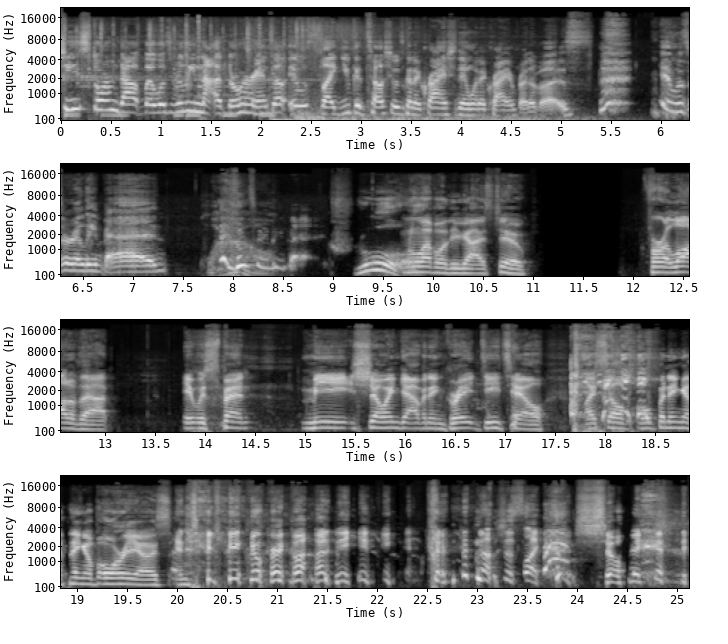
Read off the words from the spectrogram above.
she stormed out, but it was really not a throw her hands up. It was like you could tell she was gonna cry and she didn't want to cry in front of us. It was really bad. Wow. It was really bad. I'm gonna Cruel. level with you guys too. For a lot of that, it was spent me showing Gavin in great detail myself opening a thing of Oreos and taking an Oreo out and eating it. And I was just like showing it.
